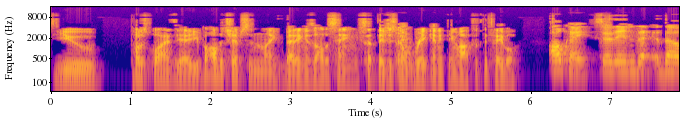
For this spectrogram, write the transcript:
You post blinds, yeah. You put all the chips in like betting is all the same, except they just don't rake anything off of the table. Okay, so then the the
